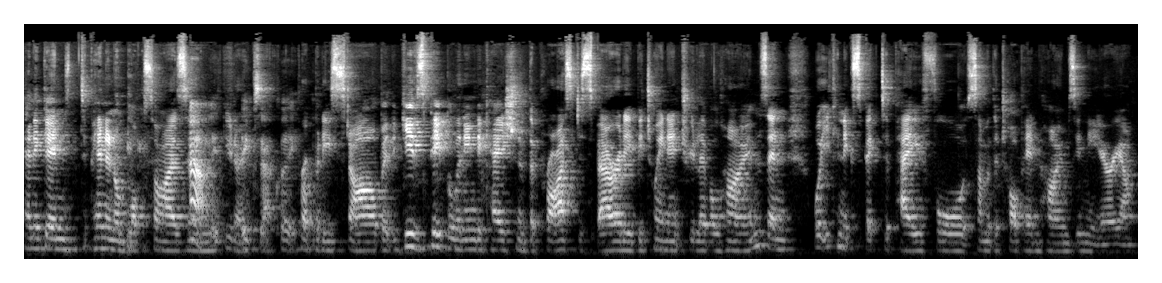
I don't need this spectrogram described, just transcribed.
And again, dependent on block size Ah, and, you know, exactly. property style, but it gives people an indication of the price disparity between entry level homes and what you can expect to pay for some of the top end homes in the area.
